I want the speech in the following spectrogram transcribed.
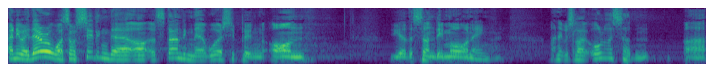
anyway, there I was. I was sitting there, uh, standing there, worshipping on the other Sunday morning. And it was like all of a sudden, uh,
